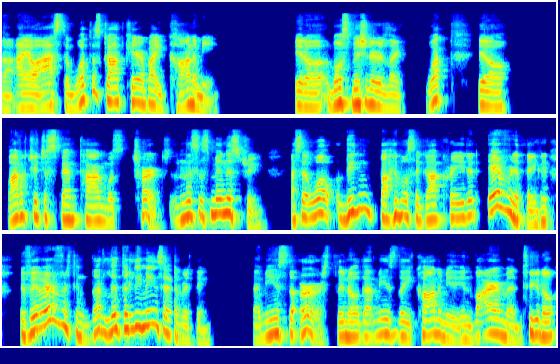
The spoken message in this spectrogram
uh, I'll ask them, what does God care about economy? You know, most missionaries like, what, you know, why don't you just spend time with church? And this is ministry. I said, well, didn't Bible say God created everything? If everything, that literally means everything. That means the earth, you know, that means the economy, the environment, you know,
